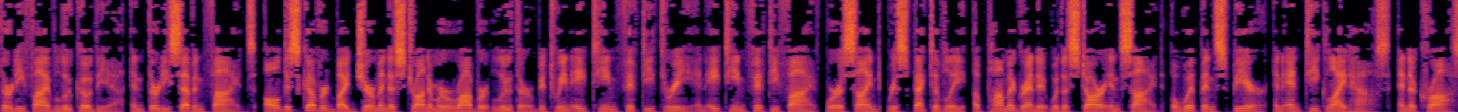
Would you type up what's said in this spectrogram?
35 Leucothea, and 37 Fides, all discovered by German astronomer Robert Luther between 1853 and 1855, were assigned, respectively, a pomegranate with a star inside, a whip and spear, an antique lighthouse, and a cross.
